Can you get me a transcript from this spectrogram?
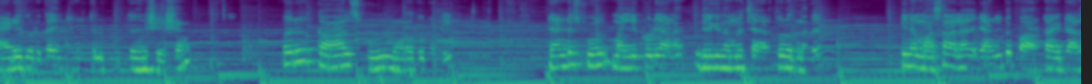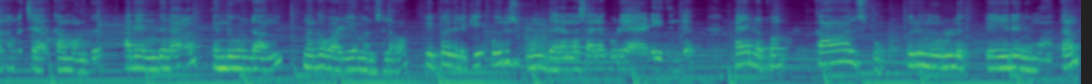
ആഡ് ചെയ്ത് കൊടുക്കുക ഇഞ്ചി വെളുത്തുള്ളി പൂത്തതിന് ശേഷം. ഒരു കാൽ സ്പൂൺ മുളക് പൊടി രണ്ട് സ്പൂൺ മല്ലിപ്പൊടിയാണ് ഇതിലേക്ക് നമ്മൾ ചേർത്ത് കൊടുക്കുന്നത്. പിന്നെ മസാല രണ്ട് പാർട്ടായിട്ടാണ് നമ്മൾ ചേർക്കാൻ പോണത്. അത് എന്തിനാണ് എന്തുകൊണ്ടാണെന്ന് നിങ്ങൾക്ക് വഴിയെ മനസ്സിലാവും. ഇപ്പോൾ ഇതിലേക്ക് ഒരു സ്പൂൺ ഗരം മസാല കൂടി ആഡ് ചെയ്തിട്ടുണ്ട്. അതിന്റെ ഒപ്പം കാൽ സ്പൂൺ ഒരു നുള്ള് പേരിന് മാത്രം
